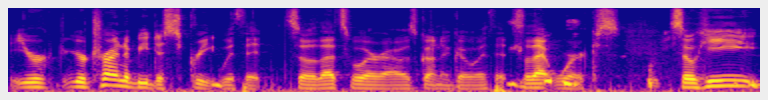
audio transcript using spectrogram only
you're you're trying to be discreet with it. So that's where I was going to go with it. So that works. So he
